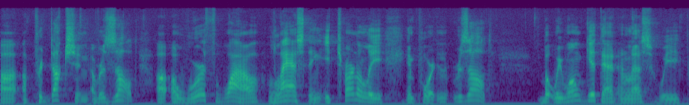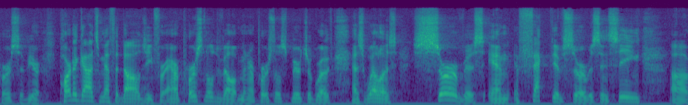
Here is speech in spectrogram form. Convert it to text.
uh, a production, a result, a, a worthwhile, lasting, eternally important result. But we won't get that unless we persevere. Part of God's methodology for our personal development, our personal spiritual growth, as well as service and effective service and seeing uh,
